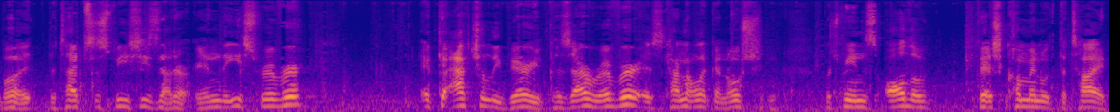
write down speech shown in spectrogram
but the types of species that are in the east river it could actually vary because our river is kind of like an ocean which means all the fish come in with the tide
